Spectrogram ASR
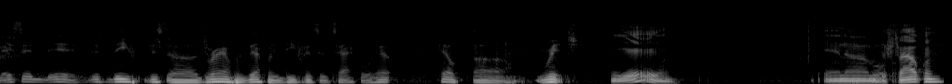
they said yeah, this def- this uh, draft was definitely defensive tackle help help uh, rich. yeah. And um, the Falcons,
